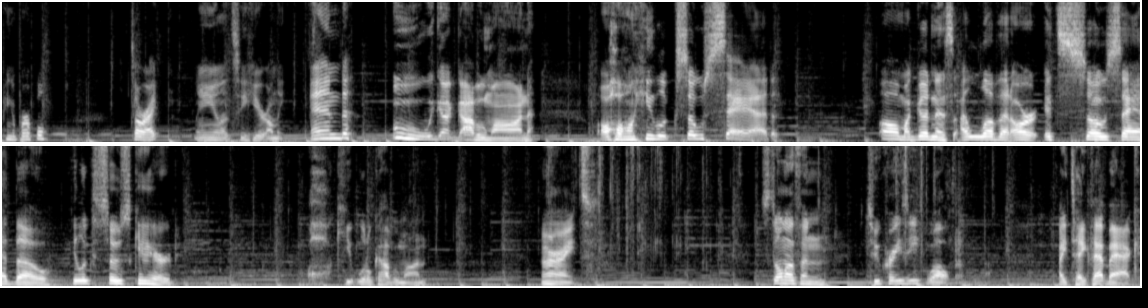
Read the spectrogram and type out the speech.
pink and purple. It's alright. And let's see here on the end. Ooh, we got Gabumon. Oh, he looks so sad. Oh my goodness, I love that art. It's so sad though. He looks so scared. Oh, cute little Gabumon. Alright. Still nothing too crazy. Well, I take that back.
